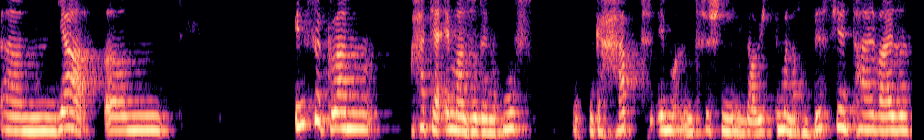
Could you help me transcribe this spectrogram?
ähm, ja, ähm, Instagram hat ja immer so den Ruf gehabt, inzwischen glaube ich immer noch ein bisschen teilweise,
